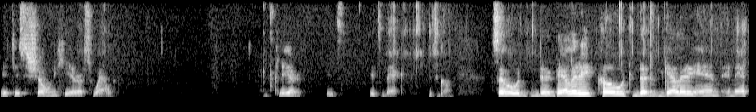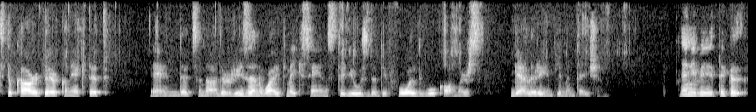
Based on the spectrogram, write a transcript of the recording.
it is shown here as well And clear, it's, it's back, it's gone. So the gallery code, the gallery and, and add to cart, they're connected. And that's another reason why it makes sense to use the default WooCommerce gallery implementation. And if we take a,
